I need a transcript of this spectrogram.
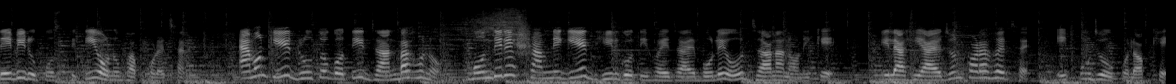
দেবীর উপস্থিতি অনুভব করেছেন। এমনকি দ্রুত গতির যানবাহনও মন্দিরের সামনে গিয়ে ধীর গতি হয়ে যায় বলেও জানান অনেকে। এলাহি আয়োজন করা হয়েছে এই পুজো উপলক্ষে।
